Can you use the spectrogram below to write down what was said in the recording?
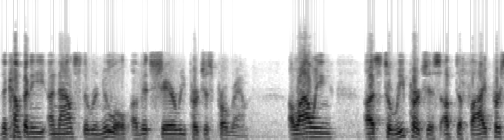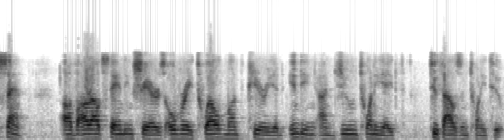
the company announced the renewal of its share repurchase program, allowing us to repurchase up to 5% of our outstanding shares over a 12-month period ending on June 28th, 2022.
